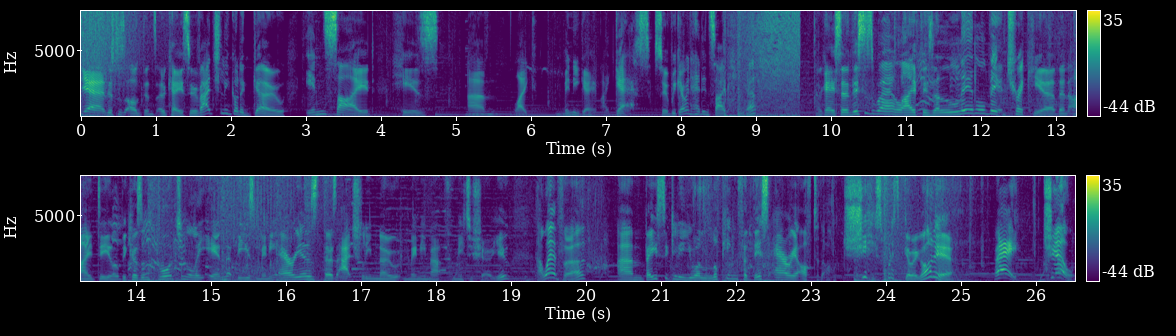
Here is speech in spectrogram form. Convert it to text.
Yeah, this was Ogden's. Okay, so we've actually got to go inside his um, like mini game, I guess. So if we go and head inside here. Okay, so this is where life is a little bit trickier than ideal because unfortunately in these mini areas, there's actually no mini map for me to show you. However, um, basically you are looking for this area off to the... Oh, jeez, what is going on here? Hey, chill.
